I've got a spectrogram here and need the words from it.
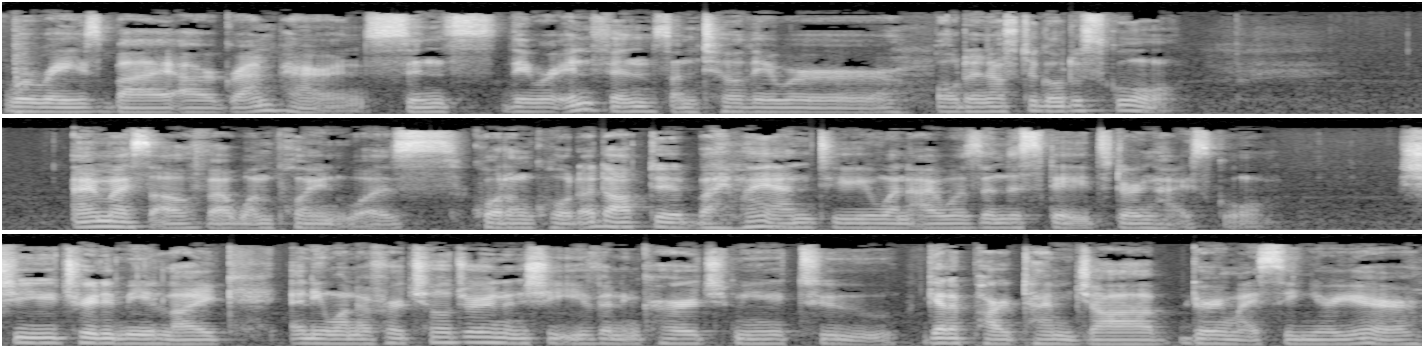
were raised by our grandparents since they were infants until they were old enough to go to school. I myself, at one point, was quote unquote adopted by my auntie when I was in the States during high school. She treated me like any one of her children, and she even encouraged me to get a part time job during my senior year,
